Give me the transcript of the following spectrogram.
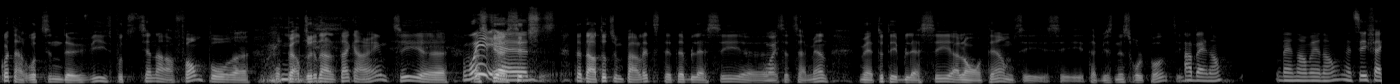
quoi ta routine de vie? faut que tu te tiennes en forme pour, euh, pour perdurer dans le temps quand même. tu sais, euh, Oui, parce que euh, si tu- tantôt, tu me parlais que tu t'étais blessé Ouais. cette semaine, mais tout est blessé à long terme. c'est c'est- ta business roule pas. tu sais. Ah ben non. Ben non, ben non. Mais tu sais,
